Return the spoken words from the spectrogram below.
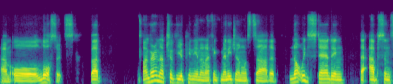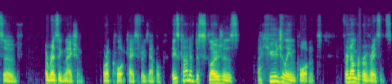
um, or lawsuits. But I'm very much of the opinion, and I think many journalists are, that notwithstanding the absence of a resignation or a court case, for example, these kind of disclosures are hugely important for a number of reasons.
